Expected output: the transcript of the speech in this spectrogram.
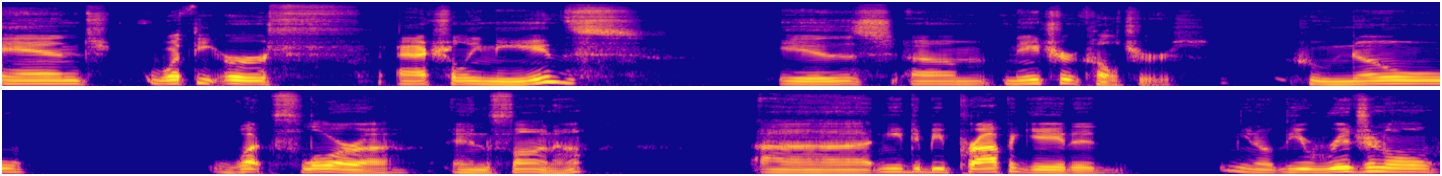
And what the earth actually needs is um, nature cultures who know what flora and fauna uh, need to be propagated. You know, the original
